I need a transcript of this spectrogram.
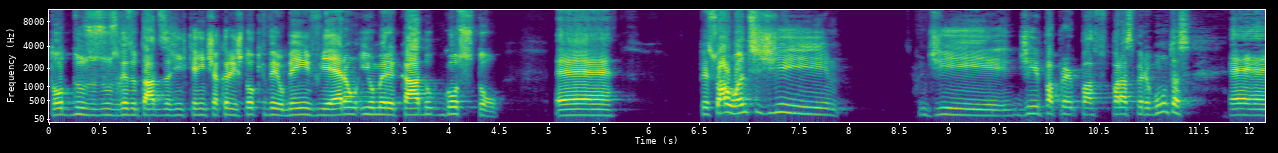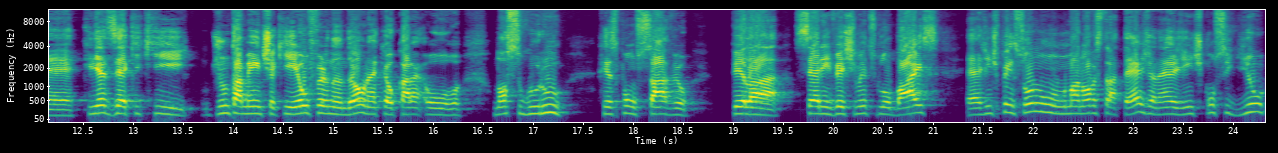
todos os resultados a gente, que a gente acreditou que veio bem vieram e o mercado gostou. É, pessoal, antes de, de, de ir para as perguntas, é, queria dizer aqui que, juntamente aqui, eu, Fernandão, né, que é o cara, o nosso guru responsável pela série Investimentos Globais. É, a gente pensou numa nova estratégia, né? A gente conseguiu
